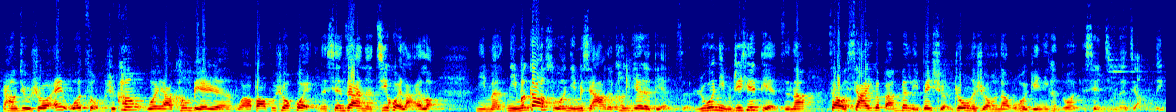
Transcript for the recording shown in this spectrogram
然后就是说，哎，我总是坑，我也要坑别人，我要报复社会。那现在呢，机会来了，你们你们告诉我你们想要的坑爹的点子。如果你们这些点子呢，在我下一个版本里被选中的时候呢，我会给你很多现金的奖励。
